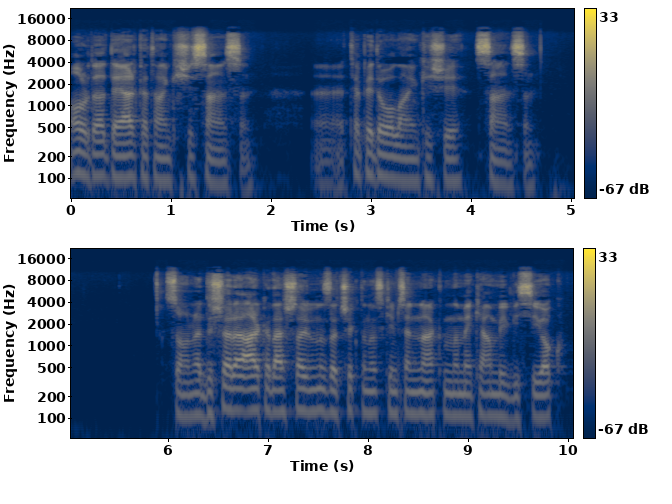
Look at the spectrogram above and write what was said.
Orada değer katan kişi sensin. E, tepede olan kişi sensin. Sonra dışarı arkadaşlarınızla çıktınız. Kimsenin aklında mekan bilgisi yok.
